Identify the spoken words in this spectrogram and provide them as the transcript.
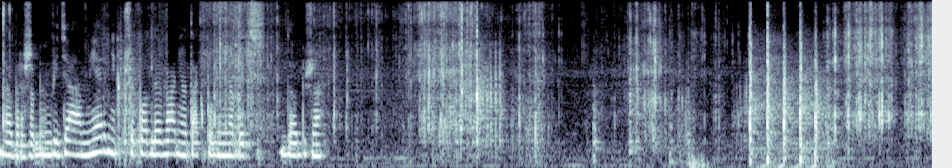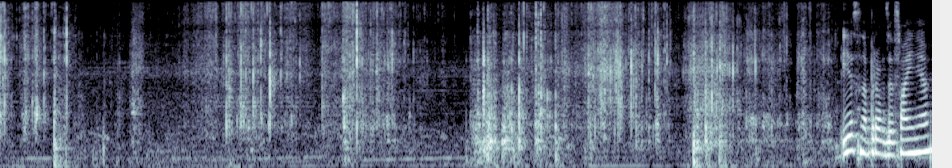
Dobra, żebym widziała miernik przy podlewaniu, tak powinno być dobrze. Jest naprawdę fajnie,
